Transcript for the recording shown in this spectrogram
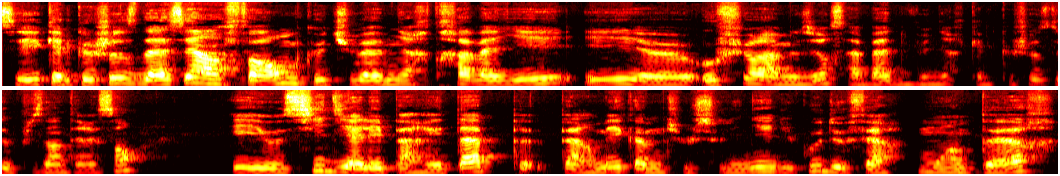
c'est quelque chose d'assez informe que tu vas venir travailler et euh, au fur et à mesure, ça va devenir quelque chose de plus intéressant. Et aussi d'y aller par étapes permet, comme tu le soulignais, du coup, de faire moins peur.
